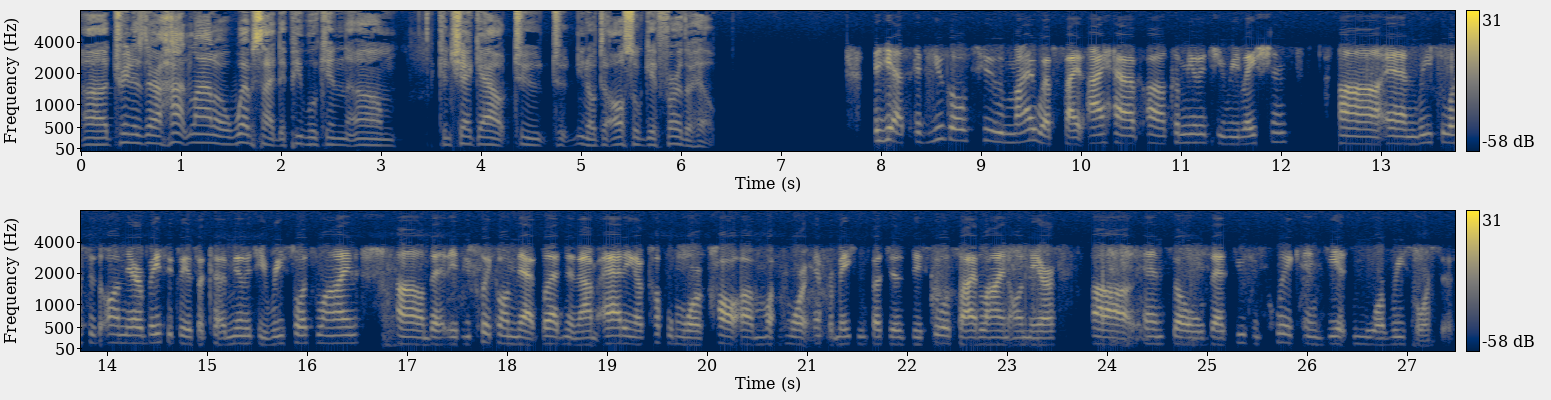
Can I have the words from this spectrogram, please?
uh, Trina, is there a hotline or a website that people can um, can check out to to you know to also get further help? Yes, if you go to my website, I have uh, community relations uh, and resources on there. Basically, it's a community resource line um, that if you click on that button, and I'm adding a couple more call, um, more information, such as the suicide line on there, uh, and so that you can click and get more resources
